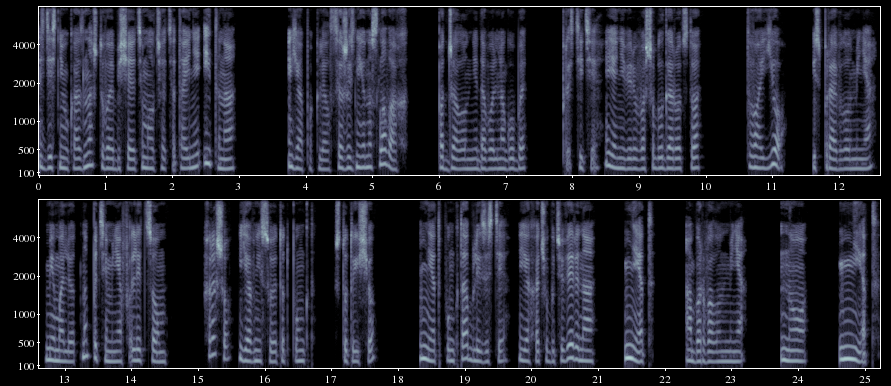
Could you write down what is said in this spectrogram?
Здесь не указано, что вы обещаете молчать о тайне Итана. Я поклялся жизнью на словах. Поджал он недовольно губы. Простите, я не верю в ваше благородство. Твое, исправил он меня, мимолетно потемнев лицом. Хорошо, я внесу этот пункт. Что-то еще? Нет пункта близости. Я хочу быть уверена. Нет, оборвал он меня. Но нет,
